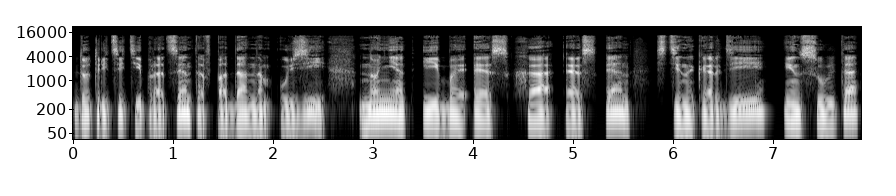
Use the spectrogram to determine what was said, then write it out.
до 30% по данным УЗИ, но нет ИБС, ХСН, стенокардии, инсульта,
